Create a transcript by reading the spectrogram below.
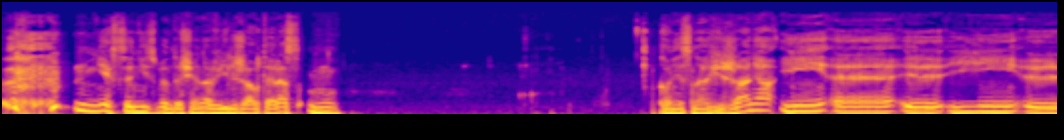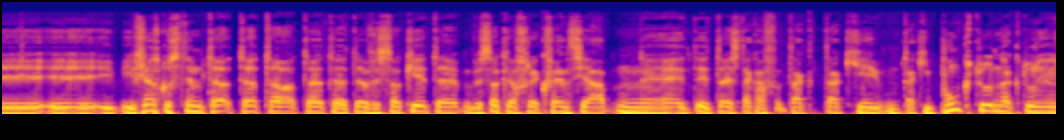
Nie chcę nic, będę się nawilżał teraz. Koniec nawilżania i, e, i, i, i, i w związku z tym to, to, to, te, te wysokie, te wysoka frekwencja to jest taka, tak, taki, taki punkt, na który,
